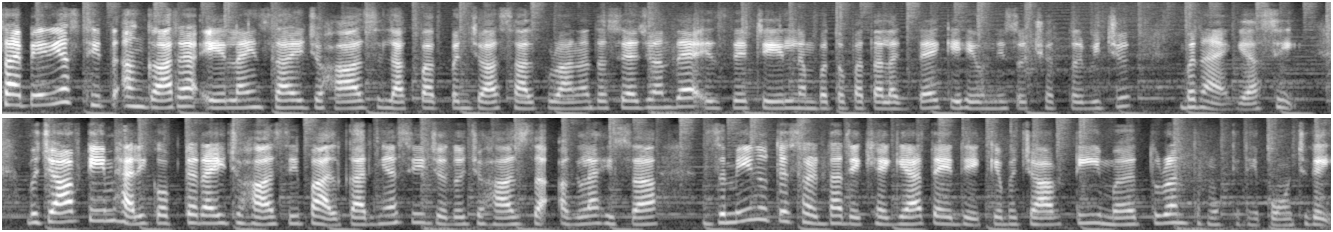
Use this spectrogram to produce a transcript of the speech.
ਸਾਈਬੇਰੀਆ ਸਥਿਤ ਅੰਗਾਰਾ 에ਅਰਲਾਈਨਸ ਦਾ ਇਹ ਜਹਾਜ਼ ਲਗਭਗ 50 ਸਾਲ ਪੁਰਾਣਾ ਦੱਸਿਆ ਜਾਂਦਾ ਹੈ। ਇਸ ਦੇ ਟੇਲ ਨੰਬਰ ਤੋਂ ਪਤਾ ਲੱਗਦਾ ਹੈ ਕਿ ਇਹ 1976 ਵਿੱਚ ਬਣਾਇਆ ਗਿਆ ਸੀ। ਬਚਾਵ ਟੀਮ ਹੈਲੀਕਾਪਟਰ ਰਾਹੀਂ ਜਹਾਜ਼ ਦੀ ਭਾਲ ਕਰ ਰਹੀਆਂ ਸੀ, ਜਦੋਂ ਜਹਾਜ਼ ਦਾ ਅਗਲਾ ਹਿੱਸਾ ਜ਼ਮੀਨ ਉੱਤੇ ਸੜਦਾ ਦੇਖਿਆ ਗਿਆ ਤਾਂ ਇਹ ਦੇਖ ਕੇ ਬਚਾਵ ਟੀਮ ਤੁਰੰਤ ਮੌਕੇ ਤੇ ਪਹੁੰਚ ਗਈ।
